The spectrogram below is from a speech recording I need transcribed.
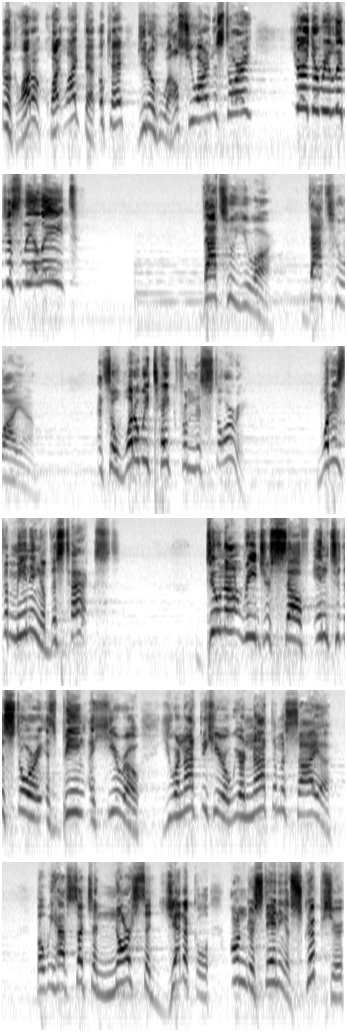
Look, well, I don't quite like that. Okay, do you know who else you are in the story? You're the religiously elite. That's who you are. That's who I am. And so, what do we take from this story? What is the meaning of this text? Do not read yourself into the story as being a hero. You are not the hero. We are not the Messiah. But we have such a narcissistic understanding of Scripture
